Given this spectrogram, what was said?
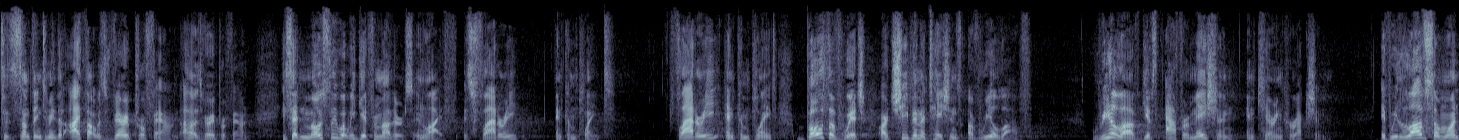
to something to me that I thought was very profound. I thought it was very profound. He said, Mostly what we get from others in life is flattery and complaint. Flattery and complaint, both of which are cheap imitations of real love. Real love gives affirmation and caring correction. If we love someone,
